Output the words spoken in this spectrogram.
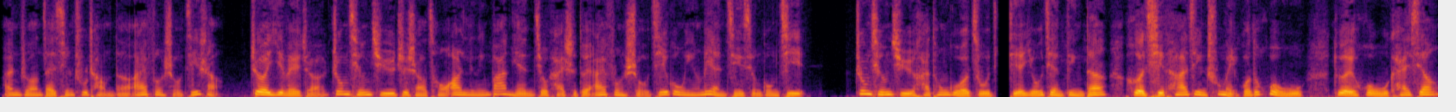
安装在新出厂的 iPhone 手机上。这意味着中情局至少从2008年就开始对 iPhone 手机供应链进行攻击。中情局还通过阻截邮件订单和其他进出美国的货物，对货物开箱、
